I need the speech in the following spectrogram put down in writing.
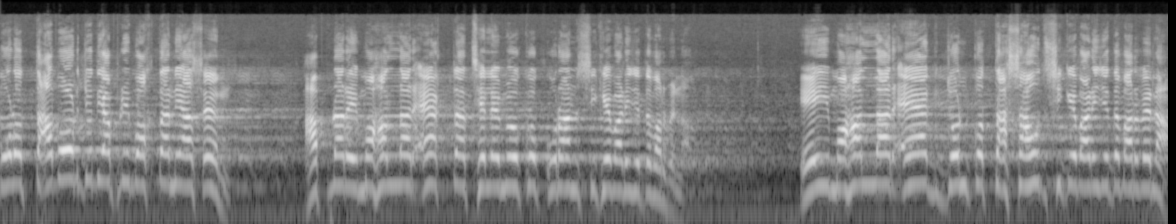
বড় তাবর যদি আপনি বক্তা নিয়ে আসেন, আপনার এই মহল্লার একটা ছেলে মেয়েকে কোরআন শিখে বাড়ি যেতে পারবে না। এই মহল্লার একজনকে তাসাহুদ শিখে বাড়ি যেতে পারবে না।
